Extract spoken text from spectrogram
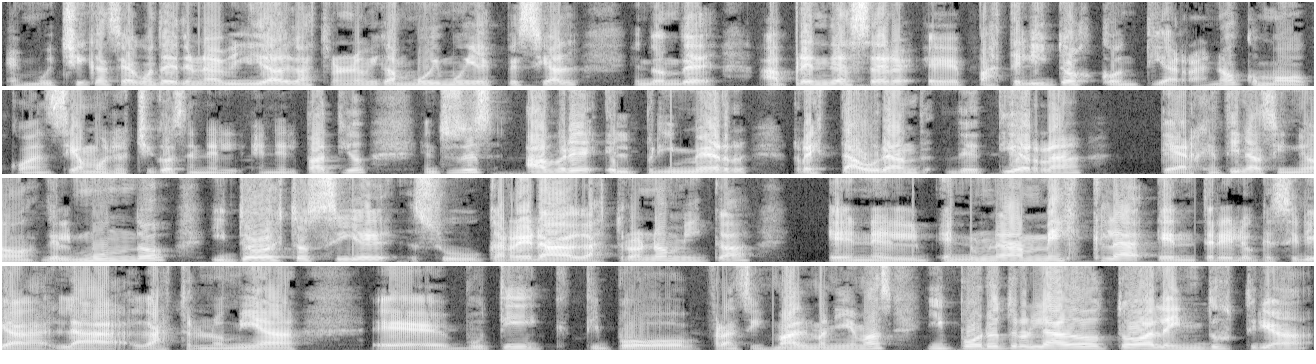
es muy chica, se da cuenta que tiene una habilidad gastronómica muy, muy especial en donde aprende a hacer eh, pastelitos con tierra, ¿no? Como cuando hacíamos los chicos en el, en el patio. Entonces abre el primer restaurante de tierra de Argentina, sino del mundo, y todo esto sigue su carrera gastronómica en, el, en una mezcla entre lo que sería la gastronomía eh, boutique, tipo Francis Malman y demás, y por otro lado toda la industria,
